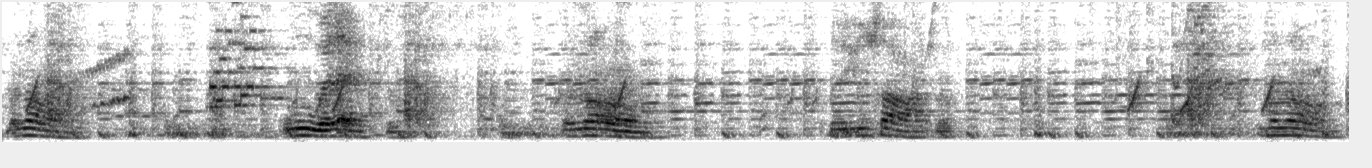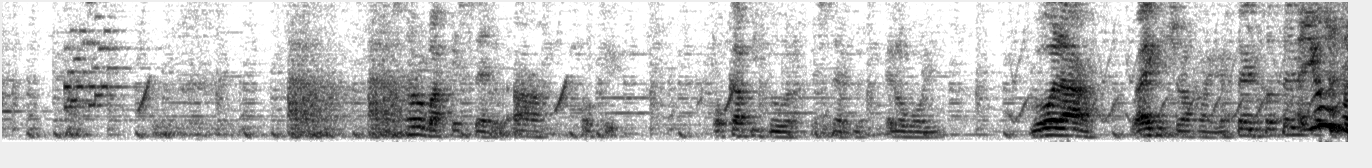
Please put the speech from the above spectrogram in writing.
Ma no. Uh, eletto. Ma no. Devi usarlo. Ma no. Questa roba che serve? Ah, ok. Ho capito ora che serve e lo voglio. Vola! Vai che ce la fai, pensa, pensa. Aiuto!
